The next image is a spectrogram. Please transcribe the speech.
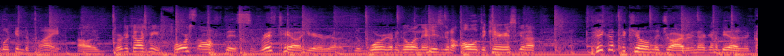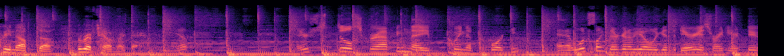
looking to fight. Oh, Georgia College being forced off this Rift Tail here. Uh, The Warrior gonna go in there. He's gonna ult. The carrier's gonna pick up the kill in the Jarvan, and they're gonna be able to clean up the, the Rift Tail right there. Yep. They're still scrapping. They clean up the Corki. And it looks like they're going to be able to get the Darius right here, too.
